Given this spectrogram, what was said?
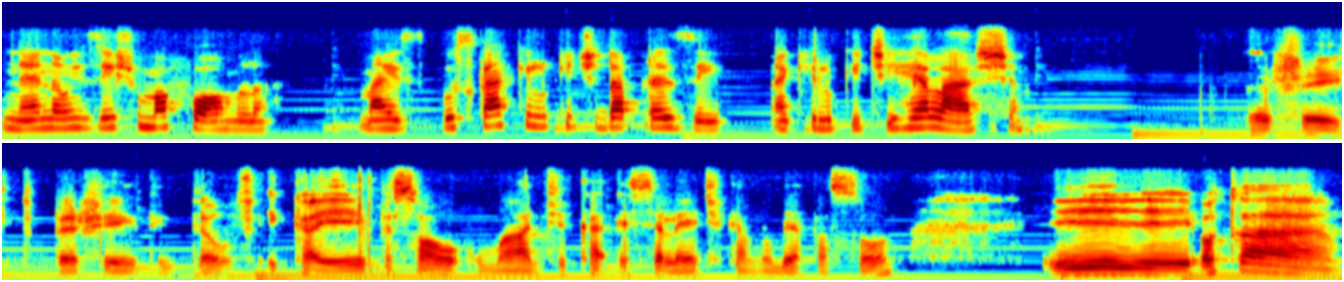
né? Não existe uma fórmula, mas buscar aquilo que te dá prazer, aquilo que te relaxa. Perfeito, perfeito. Então fica aí, pessoal, uma dica excelente que a Nubia passou. E outra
